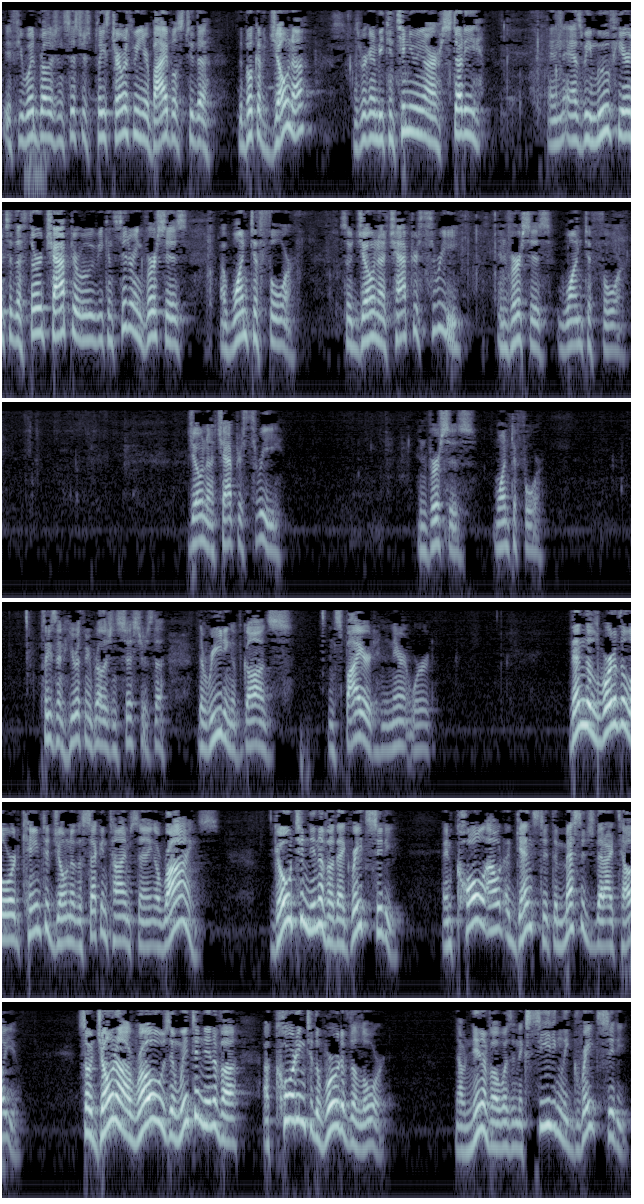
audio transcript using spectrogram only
If you would, brothers and sisters, please turn with me in your Bibles to the, the book of Jonah, as we're going to be continuing our study. And as we move here into the third chapter, we'll be considering verses uh, 1 to 4. So, Jonah chapter 3 and verses 1 to 4. Jonah chapter 3 and verses 1 to 4. Please then hear with me, brothers and sisters, the, the reading of God's inspired and inerrant word. Then the word of the Lord came to Jonah the second time, saying, Arise, go to Nineveh, that great city, and call out against it the message that I tell you. So Jonah arose and went to Nineveh according to the word of the Lord. Now Nineveh was an exceedingly great city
